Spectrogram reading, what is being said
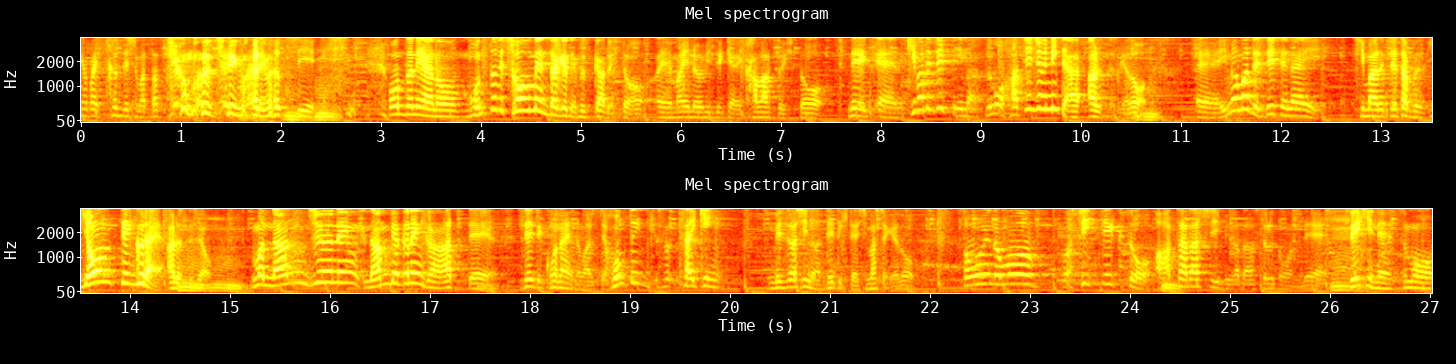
やばい組んでしまったって思うシーンもありますし、本当にあの本当に正面だけでぶつかる人、えー、前の海関にかわす人。で、えー決まり手って今相撲82手ああるんですけど、えー今まで出てない決まり手多分4手ぐらいあるんですよ、まあ、何十年何百年間あって出てこないのもあるし本当にさ最近珍しいのは出てきたりしましたけどそういうのもまあ知っていくと新しい見方をすると思うんで、ぜひね相撲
